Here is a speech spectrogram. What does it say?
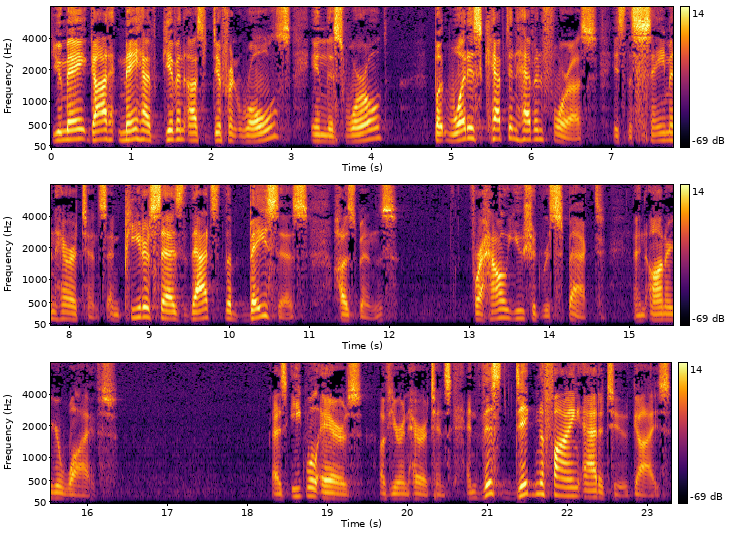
You may, God may have given us different roles in this world, but what is kept in heaven for us is the same inheritance. And Peter says that's the basis, husbands, for how you should respect and honor your wives as equal heirs of your inheritance. And this dignifying attitude, guys,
